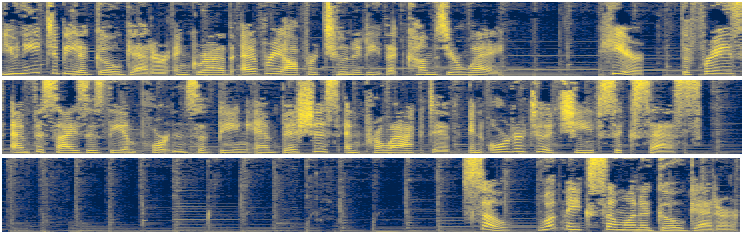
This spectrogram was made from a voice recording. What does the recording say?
you need to be a go-getter and grab every opportunity that comes your way. Here, the phrase emphasizes the importance of being ambitious and proactive in order to achieve success. So, what makes someone a go-getter?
